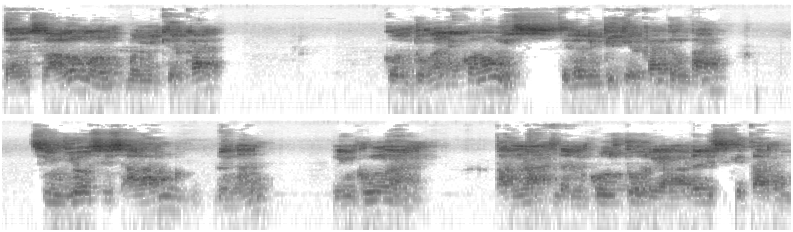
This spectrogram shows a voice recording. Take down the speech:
dan selalu memikirkan keuntungan ekonomis. Tidak dipikirkan tentang simbiosis alam dengan lingkungan tanah dan kultur yang ada di sekitarnya.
